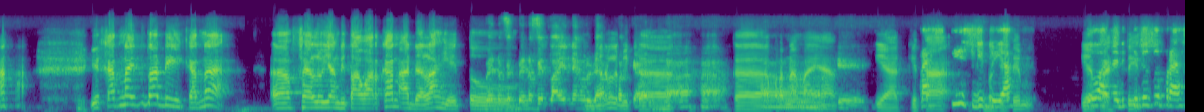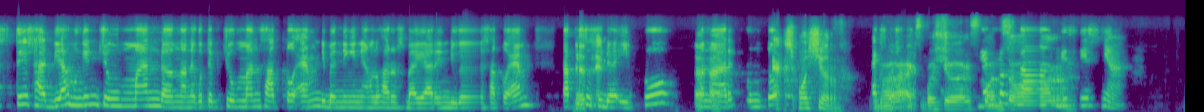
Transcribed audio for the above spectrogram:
ya karena itu tadi karena uh, value yang ditawarkan adalah yaitu benefit-benefit lain yang udah dapat lebih kan? ke, ke apa namanya? Okay. Ya kita prestis gitu ya. Tim, ya lu ada di situ tuh prestis hadiah mungkin cuman dalam tanda kutip cuman 1 m dibandingin yang lu harus bayarin juga 1 m tapi Dan, sesudah itu uh, menarik uh, untuk exposure exposure, uh, exposure sponsor Dan bisnisnya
